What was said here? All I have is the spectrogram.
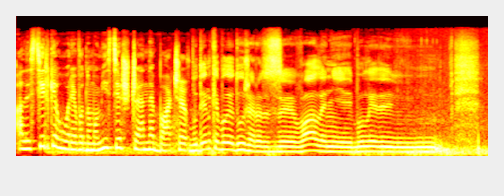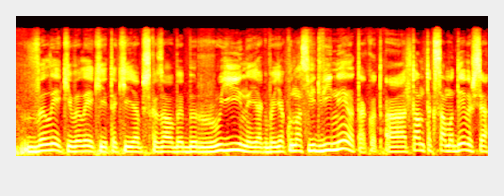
але стільки горя в одному місці ще не бачив. Будинки були дуже розвалені, були великі, великі такі, я б сказав би, руїни, якби як у нас від війни, отак от. А там так само дивишся,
